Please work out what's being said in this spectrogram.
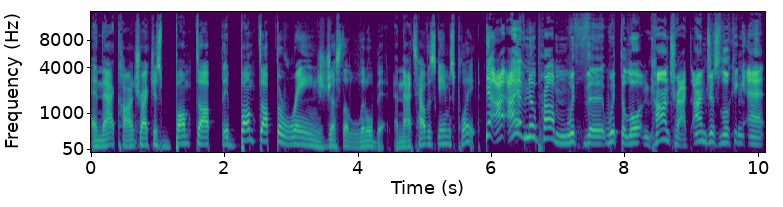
and that contract just bumped up. It bumped up the range just a little bit, and that's how this game is played. Yeah, I, I have no problem with the with the Laughton contract. I'm just looking at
